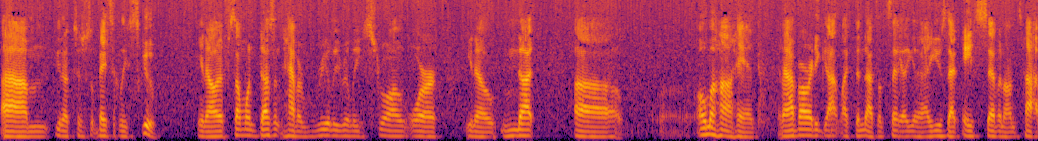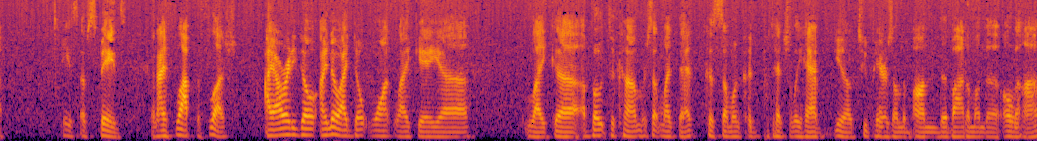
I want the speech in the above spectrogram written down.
Um, you know to basically scoop. You know if someone doesn't have a really really strong or you know nut uh, Omaha hand, and I've already got like the nuts. Let's say you know I use that ace seven on top, ace of spades, and I flop the flush. I already don't. I know I don't want like a uh, like uh, a boat to come or something like that because someone could potentially have you know two pairs on the on the bottom on the Omaha.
